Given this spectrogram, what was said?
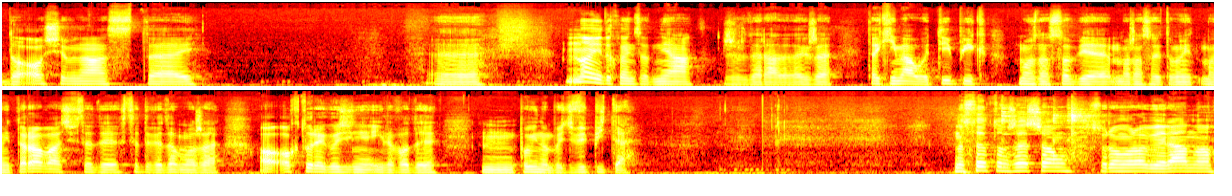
do 18. e, No i do końca dnia, że da radę. Także taki mały tipik, można sobie, można sobie to moni- monitorować, wtedy, wtedy wiadomo, że o, o której godzinie ile wody mm, powinno być wypite. Następną rzeczą, którą robię rano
